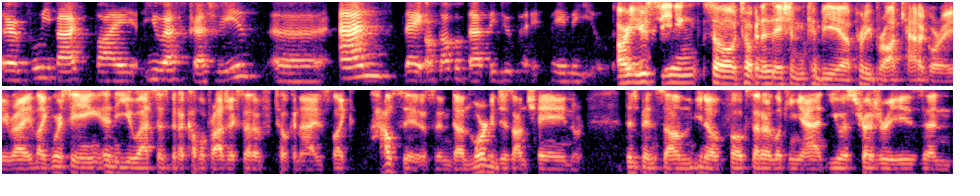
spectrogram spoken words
that are fully backed by U.S. Treasuries, uh, and they, on top of that, they do pay, pay the yield. Are you seeing so tokenization can be a pretty broad category, right? Like we're seeing in the U.S. There's been a couple projects that have tokenized like houses and done mortgages on chain. Or there's been some, you know, folks that are looking at U.S. Treasuries and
